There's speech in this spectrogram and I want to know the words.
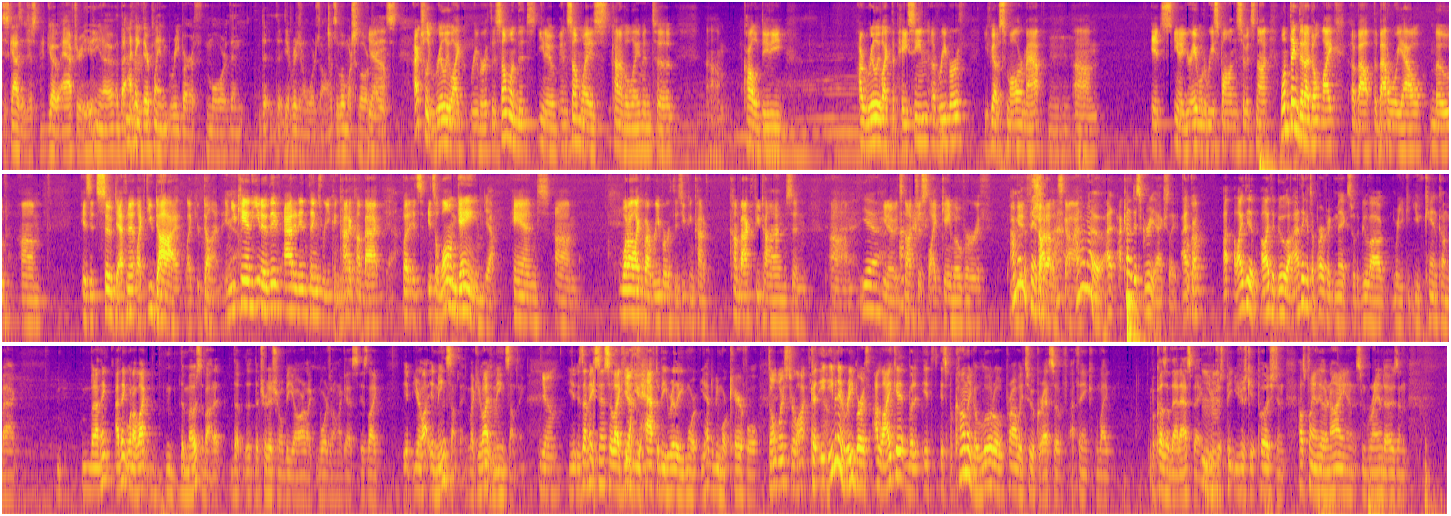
just guys that just go after you. You know, That- I Mm-hmm. think they're playing rebirth more than the, the, the original Warzone. It's a little more slower Yeah. pace. I actually really like Rebirth. As someone that's you know in some ways kind of a layman to um, Call of Duty, I really like the pacing of Rebirth. You've got a smaller map. Um, it's you know you're able to respawn, so it's not one thing that I don't like about the battle royale mode. Um, is it's so definite like if you die like you're done and you can you know they've added in things where you can kind of come back Yeah. but it's it's a long game Yeah. and um, what I like about Rebirth is you can kind of come back a few times and. Um, Yeah. you know, it's I- not just like game over if I'm on the fence. shot out of the I- sky. I, don't know. I, I kind of disagree actually. I, Okay. I, I like the I like the gulag. I think it's a perfect mix with the gulag where you can, you can come back. But I think I think what I like the most about it, the the, the traditional BR like Warzone, I guess, is like it, your life. It means something. Like your life Mhm. means something. Yeah. You, does that make sense? So like you, Yeah. you have to be really more. You have to be more careful. Don't waste your life. Because even in Rebirth, I like it, but it's it's becoming a little probably too aggressive. I think like because of that aspect, you Mhm. just you just get pushed. And I was playing the other night and some randos, and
